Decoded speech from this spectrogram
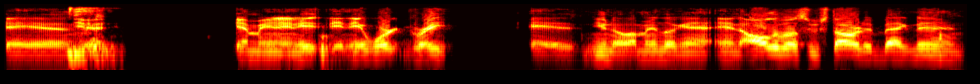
and Yeah. I mean, and it and it worked great. And you know, I mean, look, and, and all of us who started back then.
